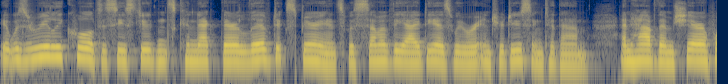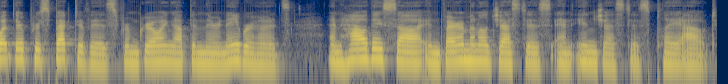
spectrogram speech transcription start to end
It was really cool to see students connect their lived experience with some of the ideas we were introducing to them and have them share what their perspective is from growing up in their neighborhoods and how they saw environmental justice and injustice play out.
